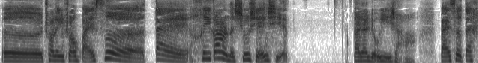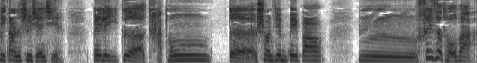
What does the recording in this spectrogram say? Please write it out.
呃，穿了一双白色带黑杠的休闲鞋。大家留意一下啊，白色带黑杠的休闲鞋，背了一个卡通的双肩背包，嗯，黑色头发，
